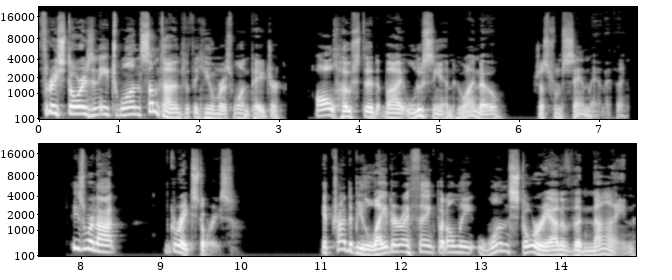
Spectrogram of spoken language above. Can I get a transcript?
Three stories in each one, sometimes with a humorous one pager, all hosted by Lucien, who I know just from Sandman, I think. These were not great stories. It tried to be lighter, I think, but only one story out of the nine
